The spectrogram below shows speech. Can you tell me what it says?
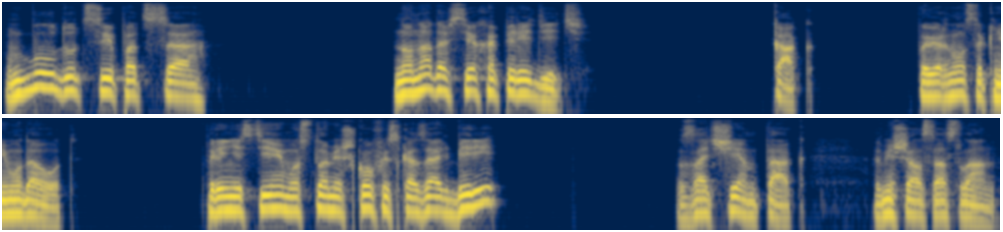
«Будут сыпаться, но надо всех опередить». «Как?» — повернулся к нему Дауд. Принести ему сто мешков и сказать «бери»? «Зачем так?» — вмешался Аслан.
